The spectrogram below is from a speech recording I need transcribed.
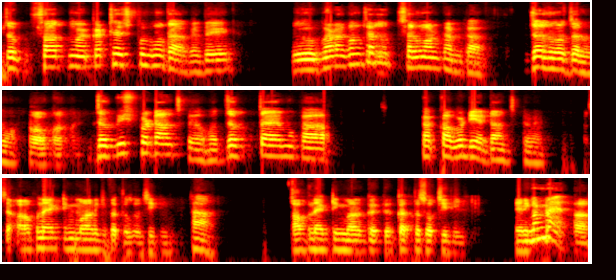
जब साथ में इकट्ठे स्कूल में थे वो गाना कौन चल सलमान खान का? जलवा जलवा। हाँ हाँ जब इस पर डांस करा जब टाइम का कक्का बढ़िया डांस करा अच्छा आपने एक्टिंग मान की कत सोची थी? हाँ। आपने एक्टिंग मान के कत सोची थी? यानी मैंने हाँ।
